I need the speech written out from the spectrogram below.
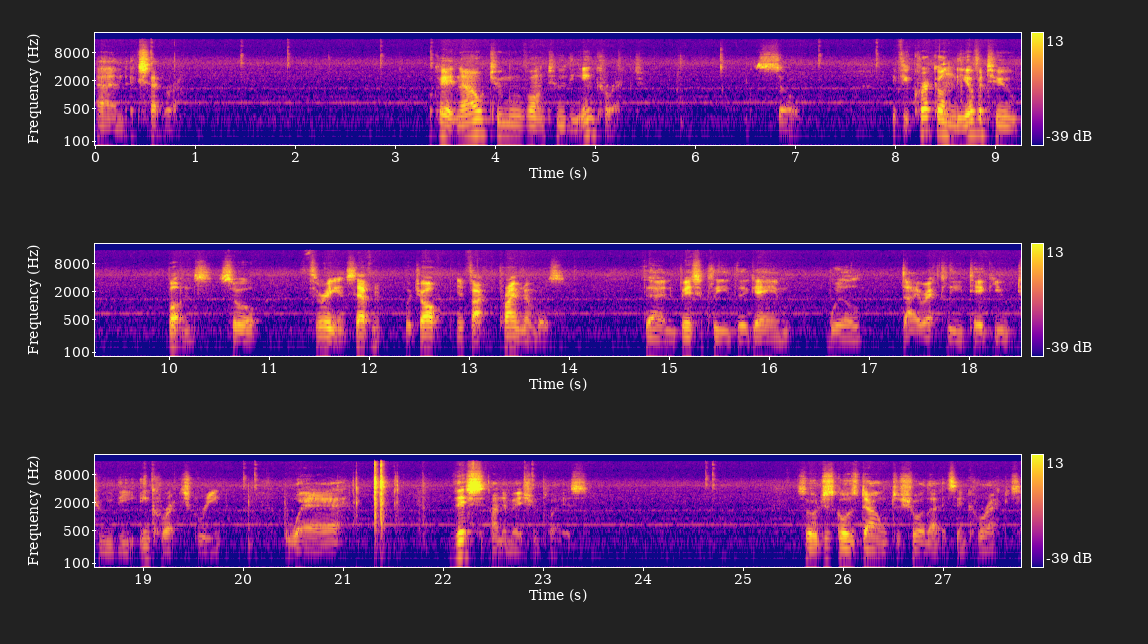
and etc. Okay, now to move on to the incorrect. So, if you click on the other two buttons, so 3 and 7, which are in fact prime numbers, then basically the game will directly take you to the incorrect screen where this animation plays. So it just goes down to show that it's incorrect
